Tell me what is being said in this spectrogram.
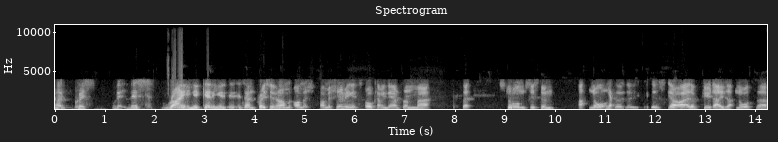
Uh, Chris, this rain you're getting, it's unprecedented. I'm, I'm, I'm assuming it's all coming down from uh, that storm system up north. Yep. Because you know, I had a few days up north uh,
